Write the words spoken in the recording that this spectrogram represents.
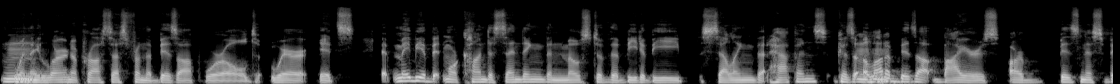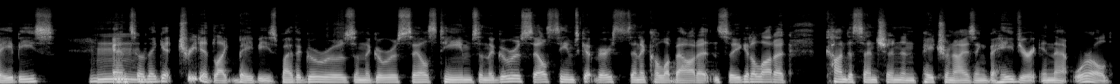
When they Mm. learn a process from the biz op world where it's maybe a bit more condescending than most of the B2B selling that happens. Because a lot of biz op buyers are business babies. And so Mm. they get treated like babies by the gurus and the gurus sales teams and the gurus sales teams get very cynical about it. And so you get a lot of condescension and patronizing behavior in that world.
